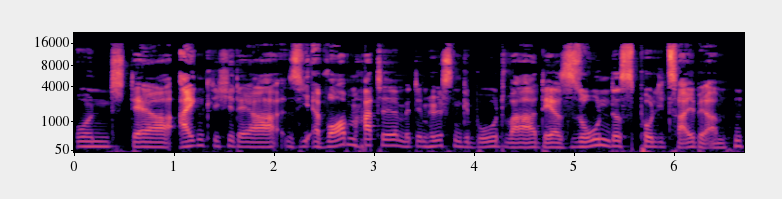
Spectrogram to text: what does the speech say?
Und der eigentliche, der sie erworben hatte mit dem höchsten Gebot, war der Sohn des Polizeibeamten.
